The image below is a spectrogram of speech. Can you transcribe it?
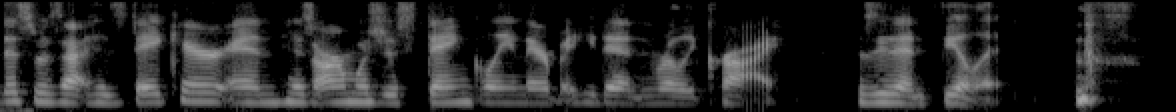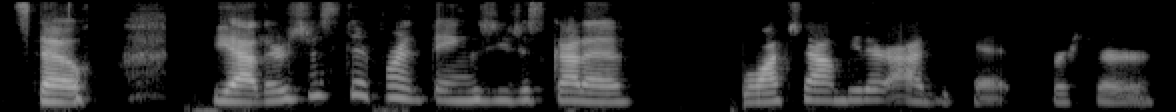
this was at his daycare and his arm was just dangling there but he didn't really cry because he didn't feel it. so, yeah, there's just different things you just got to watch out and be their advocate for sure.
